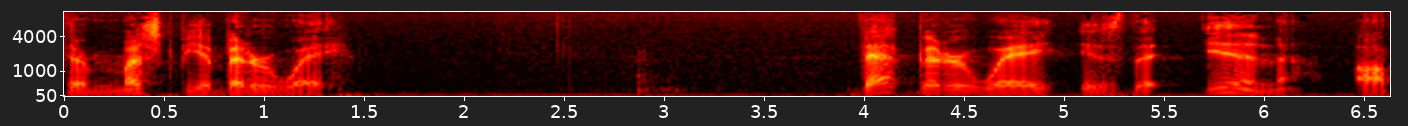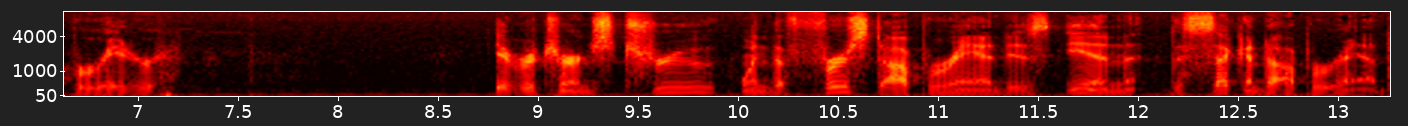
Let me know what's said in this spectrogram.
There must be a better way. That better way is the in operator. It returns true when the first operand is in the second operand.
